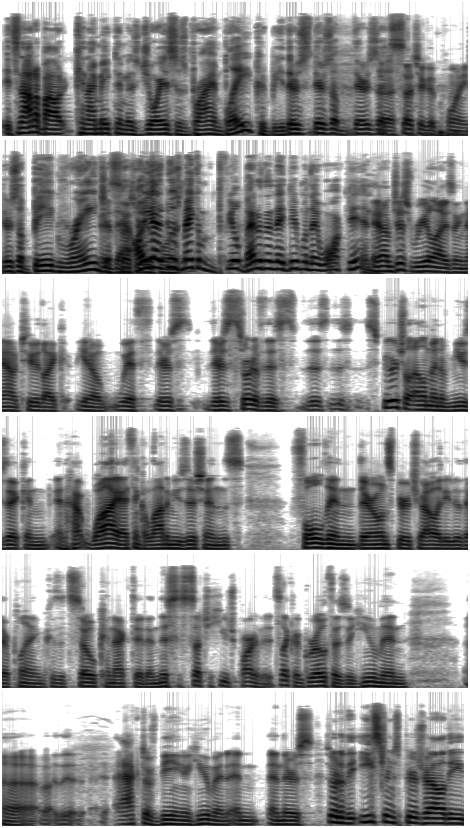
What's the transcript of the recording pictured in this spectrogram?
it's not about can I make them as joyous as Brian Blade could be. There's there's a there's a That's such a good point. there's a big range of that. All you got to do is make them feel better than they did when they walked in. and I'm just realizing now too, like you know, with there's there's sort of this this, this spiritual element of music, and and how, why I think a lot of musicians fold in their own spirituality to their playing because it's so connected, and this is such a huge part of it. It's like a growth as a human. Uh, the act of being a human, and and there's sort of the Eastern spirituality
